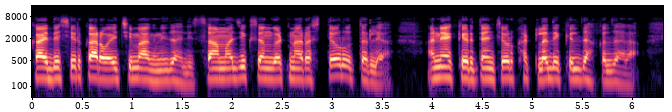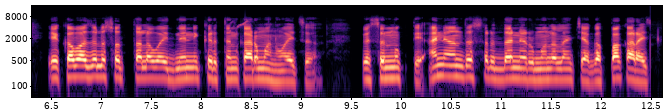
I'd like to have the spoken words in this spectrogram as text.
कायदेशीर कारवाईची मागणी झाली. सामाजिक संघटना रस्त्यावर उतरल्या आणि अखेर त्यांच्यावर खटला देखील दाखल झाला. एका बाजूला स्वतःला वैज्ञानिक कीर्तनकार म्हणवायचं व्यसनमुक्ती आणि अंधश्रद्धा निर्मूलनाच्या गप्पा करायच्या.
